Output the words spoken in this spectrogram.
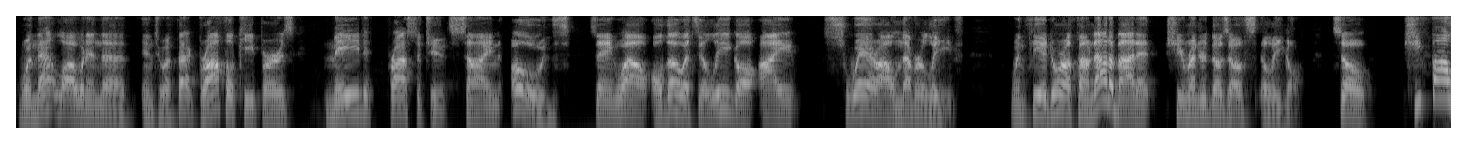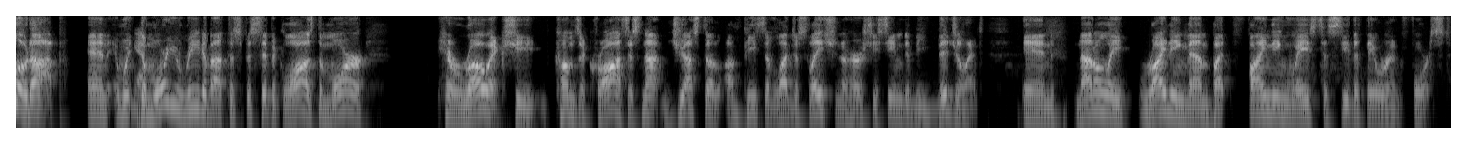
when that law went into into effect, brothel keepers made prostitutes sign oaths saying, "Well, although it's illegal, I swear I'll never leave." When Theodora found out about it, she rendered those oaths illegal. So she followed up, and when, Yeah. the more you read about the specific laws, the more heroic she comes across. It's not just a, a piece of legislation to her. She seemed to be vigilant in not only writing them, but finding ways to see that they were enforced.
